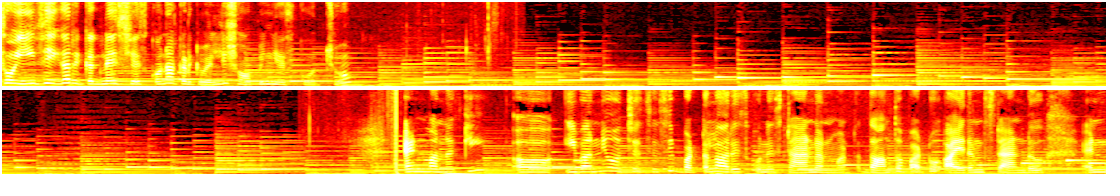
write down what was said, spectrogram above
సో ఈజీగా రికగ్నైజ్ చేసుకొని అక్కడికి వెళ్ళి షాపింగ్ చేసుకోవచ్చు. అండ్ మనకి ఇవన్నీ వచ్చేసేసి బట్టలు ఆరేసుకునే స్టాండ్ అనమాట దాంతోపాటు iron stand and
